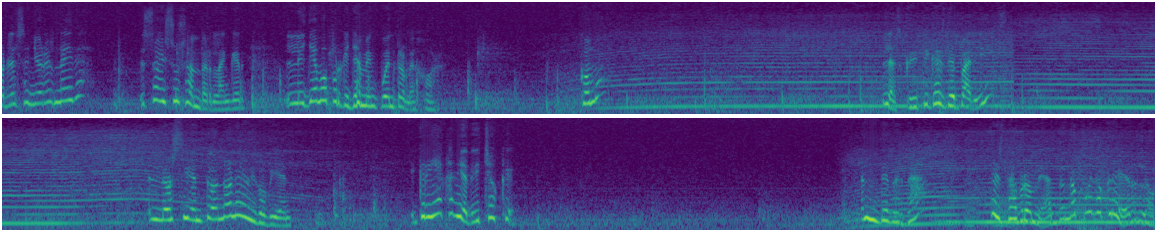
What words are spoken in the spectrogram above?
Favor, ¿el señor Schneider? Soy Susan Berlanger. Le llamo porque ya me encuentro mejor. ¿Cómo? ¿Las críticas de París? Lo siento, no le oigo bien. Creía que había dicho que... ¿De verdad? Está bromeando, no puedo creerlo.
